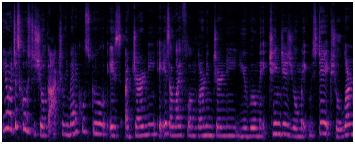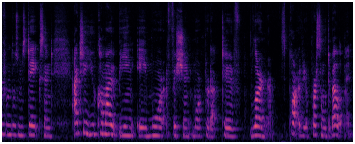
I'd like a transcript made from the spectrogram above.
you know it just goes to show that actually medical school is a journey. It is a lifelong learning journey. You will make changes you'll make mistakes you'll learn from those mistakes. And actually you come out being a more efficient more productive learner. It's part of your personal development.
